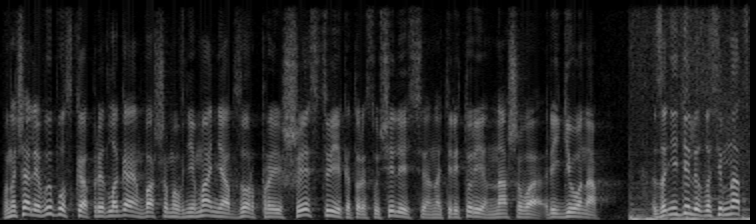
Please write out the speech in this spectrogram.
В начале выпуска предлагаем вашему вниманию обзор происшествий, которые случились на территории нашего региона. За неделю с 18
